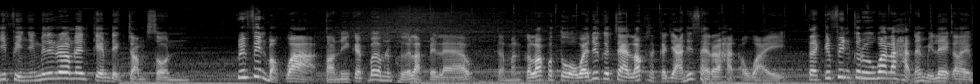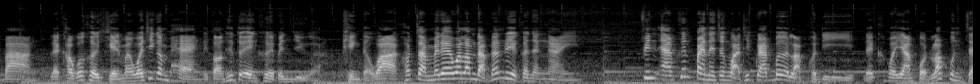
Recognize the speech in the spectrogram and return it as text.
ที่ฟินยังไม่ได้เริ่มเล่นเกมเด็กจอมซนกริฟฟินบอกว่าตอนนี้ Grabber มันเผลอหลับไปแล้ว แต่มันก็ล็อกประตูเอาไว้ด้วยกุญแจล็อกจักรยานที่ใส่รหัสเอาไว้ แต่กริฟฟินก็รู้ว่ารหัสนั้นมีเลขอะไรบ้าง และเขาก็เคยเขียนมาไว้ที่กำแพงในตอนที่ตัวเองเคยเป็นเหยื่อ เพียงแต่ว่าเขาจำไม่ได้ว่าลำดับนั้นเรียงกันยังไง ฟินแอบขึ้นไปในจังหวะที่ Grabber หลับพอดี และเขาพยายามปลดล็อกกุญแจ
